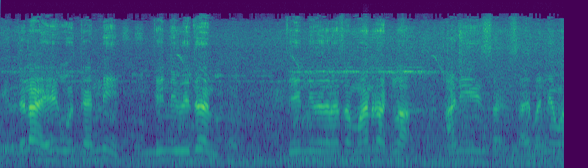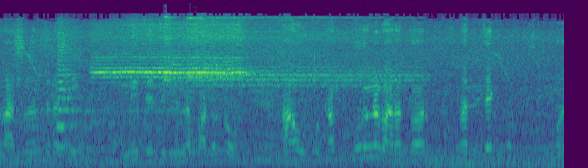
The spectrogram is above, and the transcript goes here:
घेतलेलं आहे व त्यांनी ते निवेदन ते निवेदनाचा मान राखला आणि सा साहेबांनी मला आश्वासन दिलं की मी ते दिल्लीला पाठवतो. हा उपक्रम पूर्ण भारतभर प्रत्येक म,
